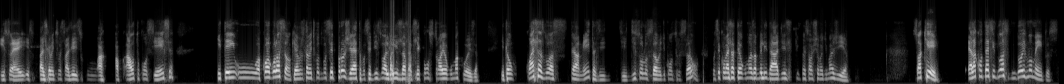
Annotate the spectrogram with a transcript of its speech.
Isso é, isso, basicamente, você fazia isso com a, a autoconsciência. E tem o, a coagulação, que é justamente quando você projeta, você visualiza, você constrói alguma coisa. Então, com essas duas ferramentas de, de dissolução e de construção, você começa a ter algumas habilidades que o pessoal chama de magia. Só que ela acontece em, duas, em dois momentos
